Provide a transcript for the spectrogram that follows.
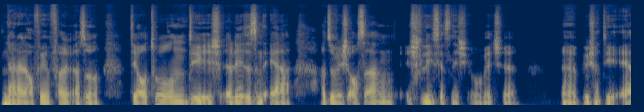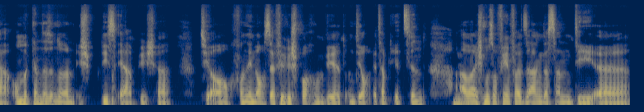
Nein, nein, auf jeden Fall. Also die Autoren, die ich äh, lese, sind eher, also würde ich auch sagen, ich lese jetzt nicht irgendwelche äh, Bücher, die eher unbekannter sind, sondern ich lese eher Bücher, die auch, von denen auch sehr viel gesprochen wird und die auch etabliert sind. Mhm. Aber ich muss auf jeden Fall sagen, dass dann die, äh,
